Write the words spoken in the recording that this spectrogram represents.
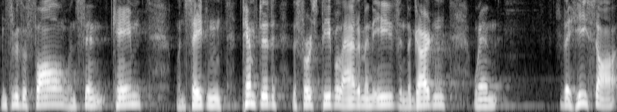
And through the fall, when sin came, when Satan tempted the first people, Adam and Eve, in the garden, when the, he saw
